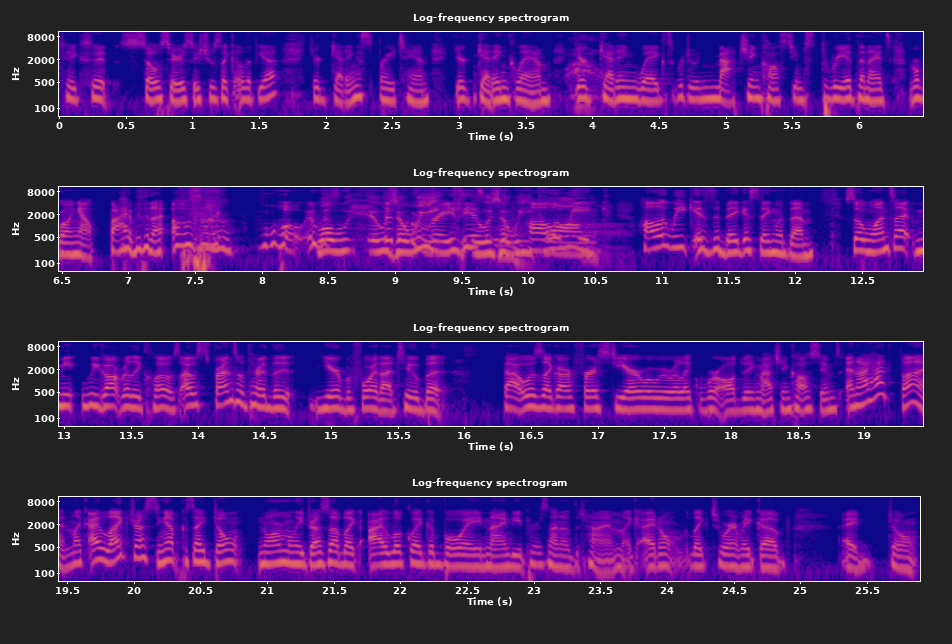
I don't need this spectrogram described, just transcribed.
takes it so seriously. She was like, Olivia, you're getting a spray tan, you're getting glam, you're getting wigs. We're doing matching costumes three of the nights, and we're going out five of the night. I was like, whoa! It was, Well, it was the a week. It craziest- was a week long. Halloween. Halloween week is the biggest thing with them. So once I me, we got really close. I was friends with her the year before that too, but that was like our first year where we were like we're all doing matching costumes and I had fun. Like I like dressing up because I don't normally dress up. Like I look like a boy 90% of the time. Like I don't like to wear makeup. I don't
